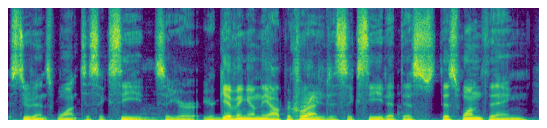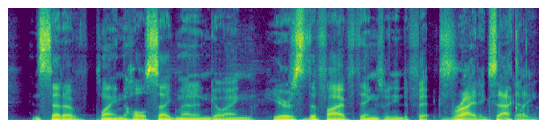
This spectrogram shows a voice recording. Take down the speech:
students want to succeed. Mm-hmm. So you're you're giving them the opportunity Correct. to succeed at this this one thing instead of playing the whole segment and going here's the five things we need to fix. Right, exactly.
